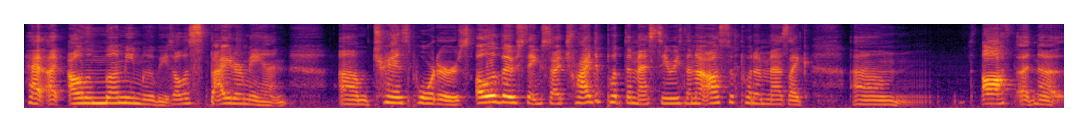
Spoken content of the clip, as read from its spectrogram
Had like all the Mummy movies, all the Spider-Man, um, transporters, all of those things. So I tried to put them as series, and I also put them as like um, off uh, no,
